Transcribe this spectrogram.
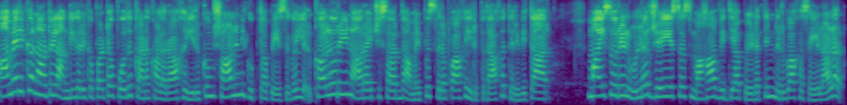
அமெரிக்க நாட்டில் அங்கீகரிக்கப்பட்ட பொது கணக்காளராக இருக்கும் ஷாலினி குப்தா பேசுகையில் கல்லூரியின் ஆராய்ச்சி சார்ந்த அமைப்பு சிறப்பாக இருப்பதாக தெரிவித்தார். மைசூரில் உள்ள ஜேஎஸ்எஸ் மகா வித்யா பீடத்தின் நிர்வாக செயலாளர்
